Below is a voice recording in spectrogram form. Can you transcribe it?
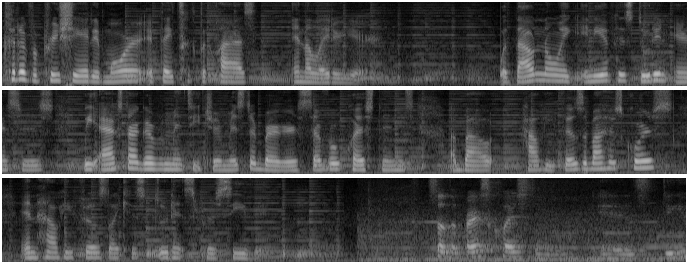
could have appreciated more if they took the class in a later year. Without knowing any of his student answers, we asked our government teacher, Mr. Berger, several questions about how he feels about his course and how he feels like his students perceive it. So, the first question is Do you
